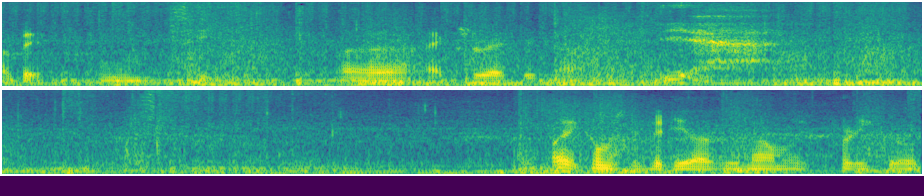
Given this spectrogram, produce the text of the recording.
a bit mm, uh, X-rated now. Yeah. When it comes to videos, we're normally pretty good.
